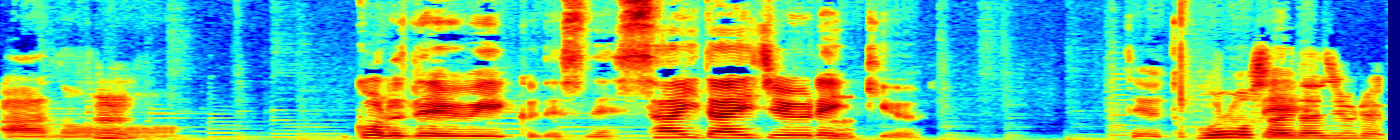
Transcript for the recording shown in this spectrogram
あの、ゴールデンウィークですね。最大10連休っていうところで、おー、最大10連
